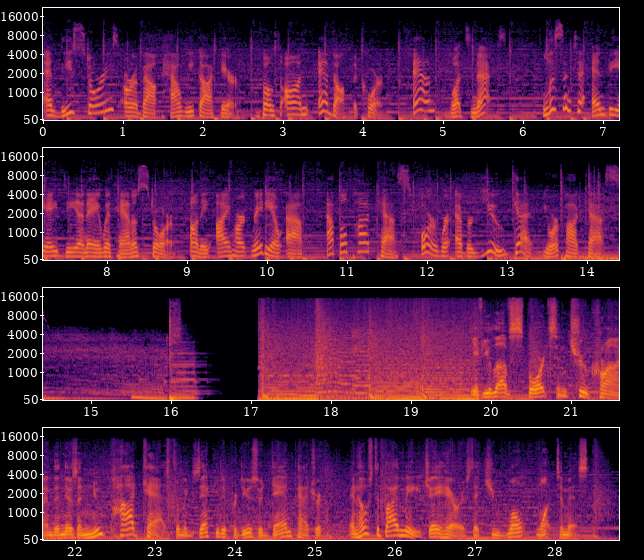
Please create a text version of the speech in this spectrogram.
And these stories are about how we got here, both on and off the court. And what's next? Listen to NBA DNA with Hannah Storm on the iHeartRadio app, Apple Podcasts, or wherever you get your podcasts. If you love sports and true crime, then there's a new podcast from executive producer Dan Patrick and hosted by me, Jay Harris, that you won't want to miss.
